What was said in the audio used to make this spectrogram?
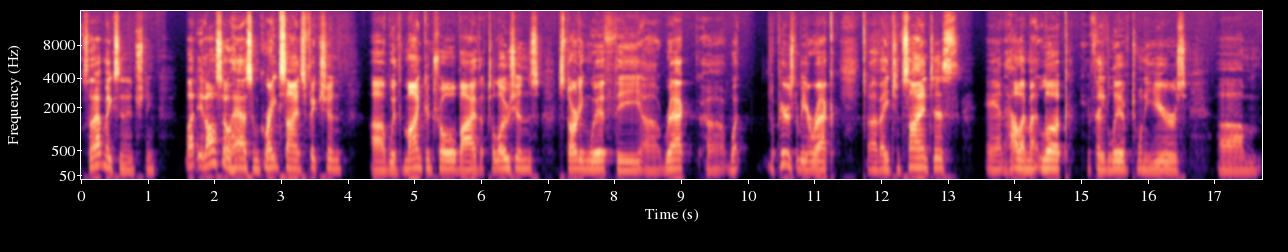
So that makes it interesting. but it also has some great science fiction uh, with mind control by the Talosians, starting with the uh, wreck, uh, what appears to be a wreck of ancient scientists, and how they might look if they lived 20 years, um,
